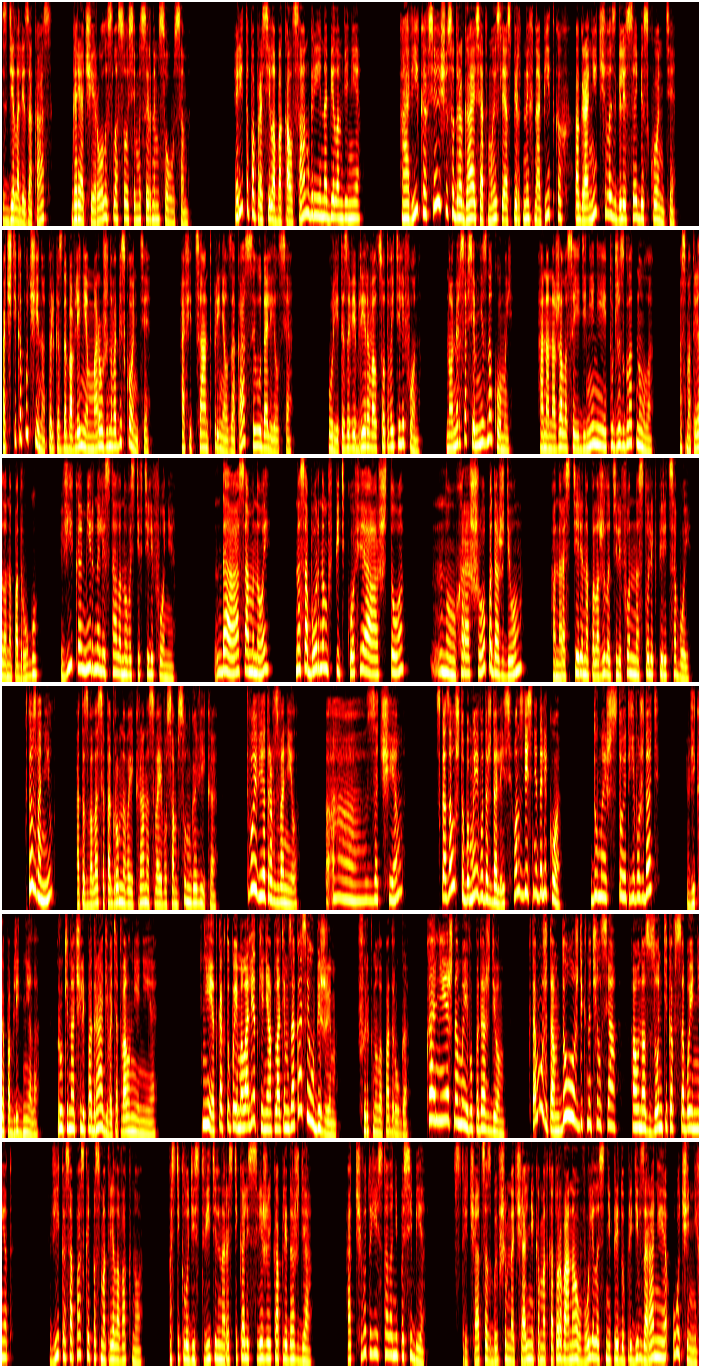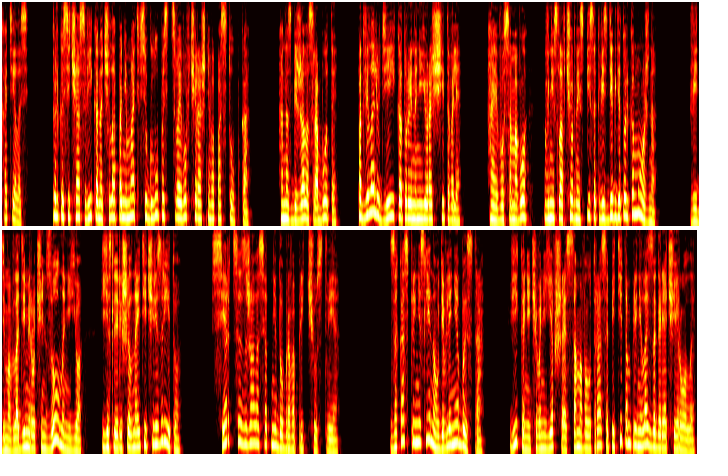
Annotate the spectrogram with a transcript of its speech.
Сделали заказ, горячие роллы с лососем и сырным соусом. Рита попросила бокал сангрии на белом вине а Вика, все еще содрогаясь от мысли о спиртных напитках, ограничилась глиссе бисконти. Почти капучино, только с добавлением мороженого бисконти. Официант принял заказ и удалился. У Риты завибрировал сотовый телефон. Номер совсем незнакомый. Она нажала соединение и тут же сглотнула. Посмотрела на подругу. Вика мирно листала новости в телефоне. «Да, со мной. На Соборном впить кофе, а что?» «Ну, хорошо, подождем. Она растерянно положила телефон на столик перед собой. «Кто звонил?» — отозвалась от огромного экрана своего Самсунга Вика. «Твой Ветров звонил». «А зачем?» «Сказал, чтобы мы его дождались. Он здесь недалеко». «Думаешь, стоит его ждать?» Вика побледнела. Руки начали подрагивать от волнения. «Нет, как тупые малолетки, не оплатим заказ и убежим», — фыркнула подруга. «Конечно, мы его подождем. К тому же там дождик начался, а у нас зонтиков с собой нет». Вика с опаской посмотрела в окно. По стеклу действительно растекались свежие капли дождя. От чего то ей стало не по себе. Встречаться с бывшим начальником, от которого она уволилась, не предупредив заранее, очень не хотелось. Только сейчас Вика начала понимать всю глупость своего вчерашнего поступка. Она сбежала с работы, подвела людей, которые на нее рассчитывали, а его самого внесла в черный список везде, где только можно. Видимо, Владимир очень зол на нее, если решил найти через Риту. Сердце сжалось от недоброго предчувствия. Заказ принесли на удивление быстро. Вика, ничего не евшая с самого утра, с аппетитом принялась за горячие роллы.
